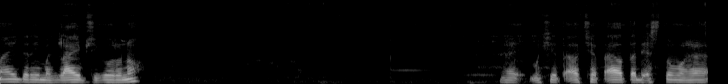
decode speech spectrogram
May diri mag-live siguro no. Ay, mag shout out shout out tadi sa mga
